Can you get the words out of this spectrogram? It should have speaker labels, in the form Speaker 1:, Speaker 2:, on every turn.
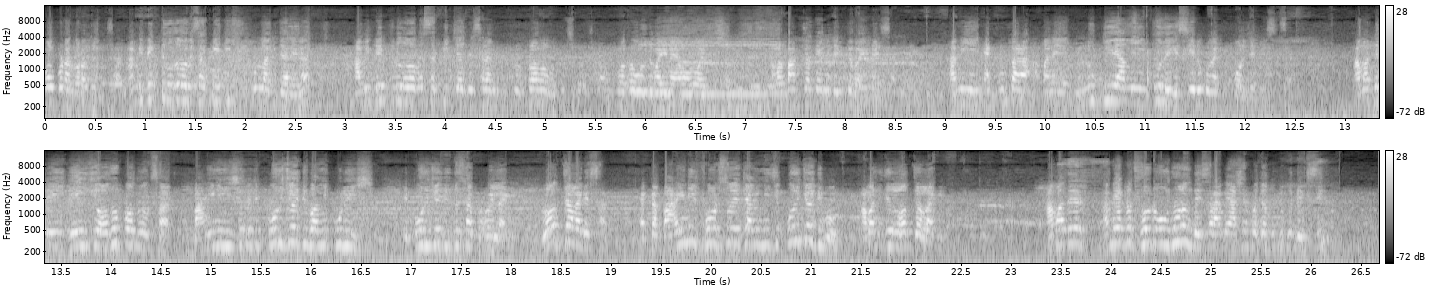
Speaker 1: কল্পনা করার জন্য স্যার। আমি ব্যক্তিগতভাবে, স্যার পেটি শুরু করলাম জানি না। আমি ব্যক্তিগতভাবে, স্যার, টিচারদের, স্যার, আমি প্রমাণ করতে ছিল কথা বলতে পারি না এমন ওয়াইফের সাথে আমার বাচ্চাকে আমি দেখতে পারি নাই স্যার। আমি এক প্রকার মানে লুকিয়ে আমি চলে গেছি, এরকম একটা পর্যায়ে গেছি, স্যার। আমাদের এই এই যে অধপতন, স্যার, বাহিনী হিসেবে যে পরিচয় দিব আমি পুলিশ, এই পরিচয় দিতে, স্যার, ভয় লাগে। লজ্জা লাগে, স্যার। একটা বাহিনী ফোর্স হয়ে যে আমি নিজে পরিচয় দিব, আমার নিজের লজ্জা লাগে। আমাদের, আমি একটা ছোট উদাহরণ দিই, স্যার, আমি আসার পর যতটুকু দেখছি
